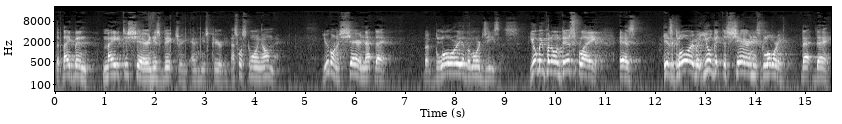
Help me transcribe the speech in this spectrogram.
that they've been made to share in his victory and in his purity. That's what's going on there. You're going to share in that day the glory of the Lord Jesus. You'll be put on display as his glory, but you'll get to share in his glory that day.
